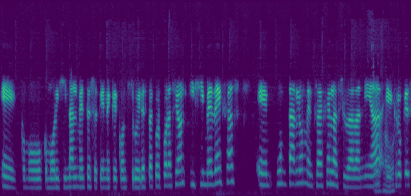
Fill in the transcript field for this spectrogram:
eh, como, como originalmente se tiene que construir esta corporación. Y si me dejas, eh, darle un mensaje a la ciudadanía. Eh, creo que es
